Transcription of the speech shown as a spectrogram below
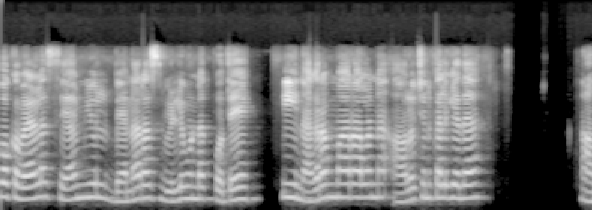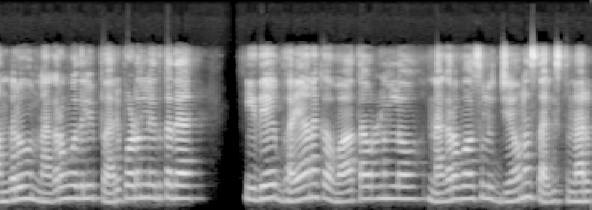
ఒకవేళ శామ్యూల్ బెనారస్ వెళ్ళి ఉండకపోతే ఈ నగరం మారాలన్న ఆలోచన కలిగేదా? అందరూ నగరం వదిలి పారిపోవడం లేదు కదా. ఇదే భయానక వాతావరణంలో నగరవాసులు జీవనం సాగిస్తున్నారు.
